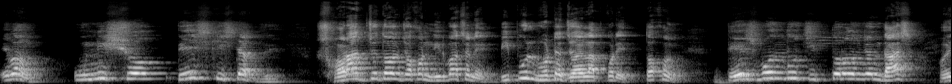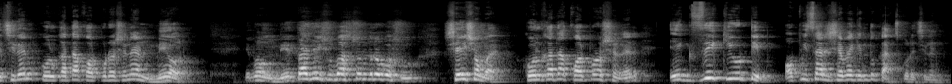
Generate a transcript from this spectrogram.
এবং উনিশশো তেইশ খ্রিস্টাব্দে স্বরাজ্য দল যখন নির্বাচনে বিপুল ভোটে জয়লাভ করে, তখন দেশবন্ধু চিত্তরঞ্জন দাস হয়েছিলেন কলকাতা কর্পোরেশনের মেয়র এবং নেতাজি সুভাষচন্দ্র বসু সেই সময় কলকাতা কর্পোরেশনের এক্সিকিউটিভ অফিসার হিসেবে কিন্তু কাজ করেছিলেন।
